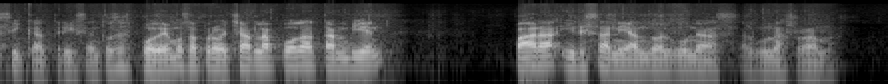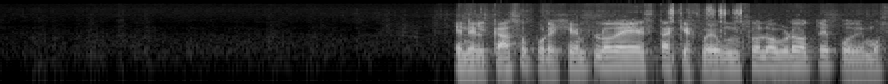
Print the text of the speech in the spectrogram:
cicatriz. Entonces podemos aprovechar la poda también para ir saneando algunas, algunas ramas. En el caso, por ejemplo, de esta, que fue un solo brote, podemos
